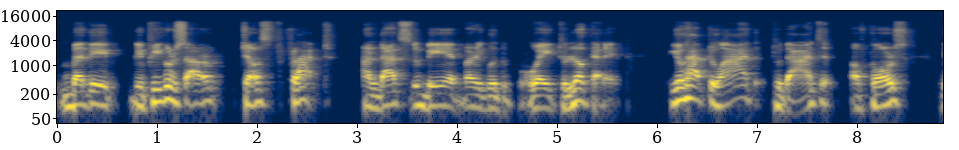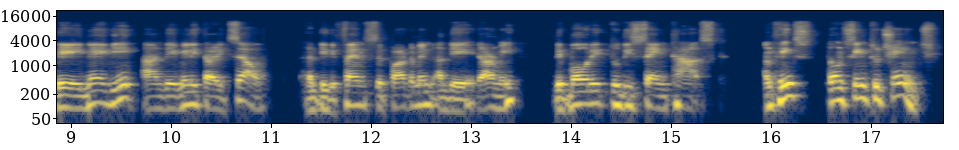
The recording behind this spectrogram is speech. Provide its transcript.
but the, the figures are just flat. And that's to be a very good way to look at it. You have to add to that, of course, the Navy and the military itself, and the Defense Department and the Army devoted to the same task. And things don't seem to change.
